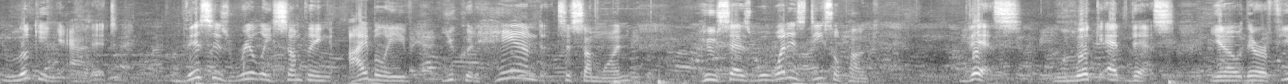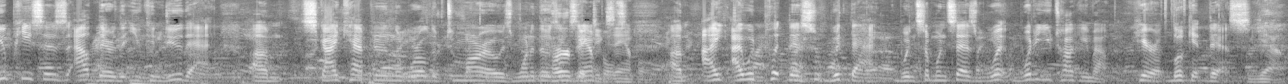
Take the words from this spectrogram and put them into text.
looking at it, this is really something I believe you could hand to someone who says, well, what is diesel punk? This. Look at this. You know, there are a few pieces out there that you can do that. Um, Sky Captain in the World of Tomorrow is one of those Perfect examples. example. Um, I, I would put this with that when someone says, "What what are you talking about?" Here, look at this. Yeah.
